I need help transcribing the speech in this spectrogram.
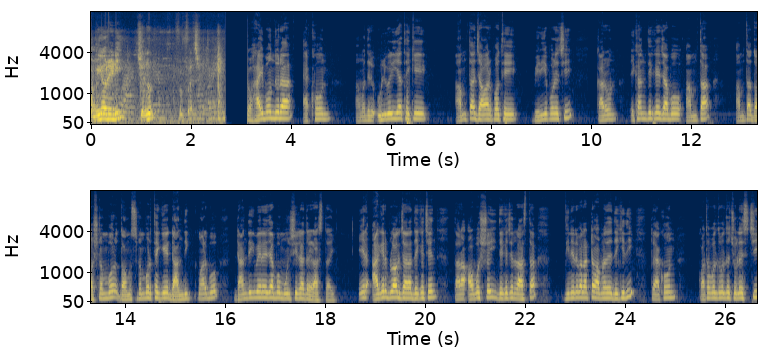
আমিও রেডি চলুন, ফুরফুরা শরীফ। তো হাই বন্ধুরা, এখন আমাদের উলবেরিয়া থেকে আমতা যাওয়ার পথে বেরিয়ে পড়েছি। কারণ এখান থেকে যাব আমতা। আমতা দশ নম্বর দশ নম্বর থেকে ডান দিক মারবো। ডান দিক বেড়ে যাব মুন্সিরহাটের রাস্তায়। এর আগের ব্লগ যারা দেখেছেন, তারা অবশ্যই দেখেছেন রাস্তা। দিনের বেলাটাও আপনাদের দেখিয়ে দিই। তো এখন কথা বলতে বলতে চলে এসেছি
